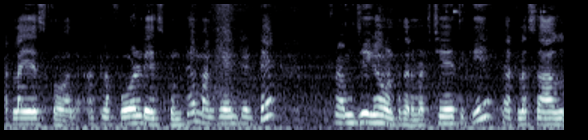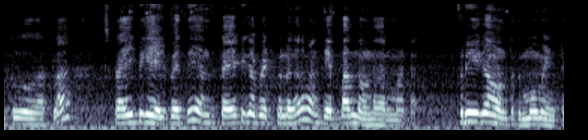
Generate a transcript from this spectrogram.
అట్లా వేసుకోవాలి. అట్లా ఫోల్డ్ వేసుకుంటే మనకేంటంటే ఫ్రంజీగా ఫ్రమ్జీగా ఉంటుంది అనమాట చేతికి అట్లా సాగుతూ అట్లా స్ట్రైట్గా వెళ్ళిపోతే ఎంత టైట్గా పెట్టుకున్నా కానీ మనకి ఇబ్బంది ఉండదు అనమాట ఫ్రీగా ఉంటుంది మూమెంట్.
